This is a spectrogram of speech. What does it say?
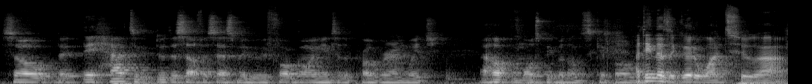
So the, they have to do the self assessment before going into the program, which I hope most people don't skip over. I think that's a good one to uh,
